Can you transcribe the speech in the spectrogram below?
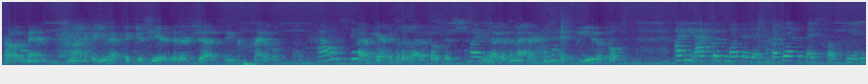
Oh man, Monica, you have pictures here that are just incredible. I don't care if it's a little out of focus. Well, you know, it doesn't matter. It's beautiful. I mean, I've got more than that, but they're the best ones, really.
